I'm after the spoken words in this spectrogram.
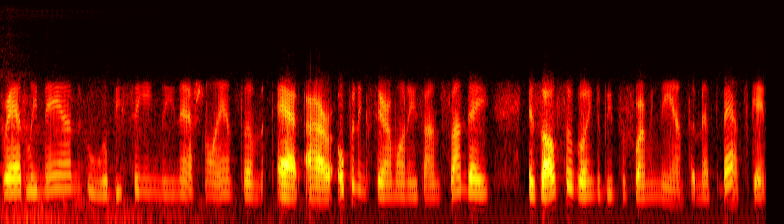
Bradley Mann, who will be singing the national anthem at our opening ceremonies on Sunday, is also going to be performing the anthem at the Bats game.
